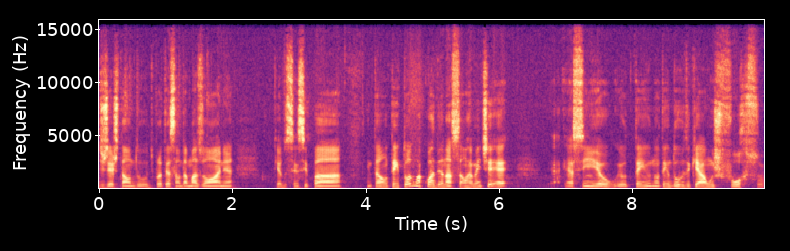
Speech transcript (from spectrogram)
de gestão do, de proteção da Amazônia, que é do Sensipan. Então, tem toda uma coordenação, realmente é, é assim, eu, eu tenho, não tenho dúvida que há um esforço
